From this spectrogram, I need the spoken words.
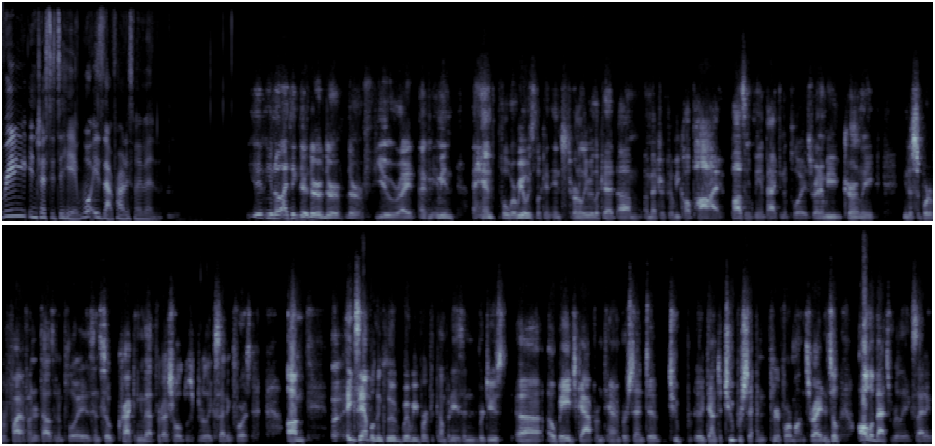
really interested to hear what is that proudest moment. You, you know, I think there there there there are a few, right? I mean, a handful where we always look at internally. We look at um, a metric that we call PI, positively impacting employees, right? And we currently, you know, support over 500,000 employees, and so cracking that threshold was really exciting for us. Um, uh, examples include where we've worked with companies and reduced uh, a wage gap from 10% to two uh, down to 2% in three or four months, right? And so all of that's really exciting.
